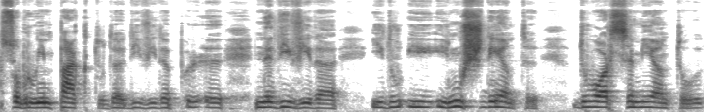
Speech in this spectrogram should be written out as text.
sobre o impacto da dívida na dívida e, do, e, e, no excedente do orçamento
